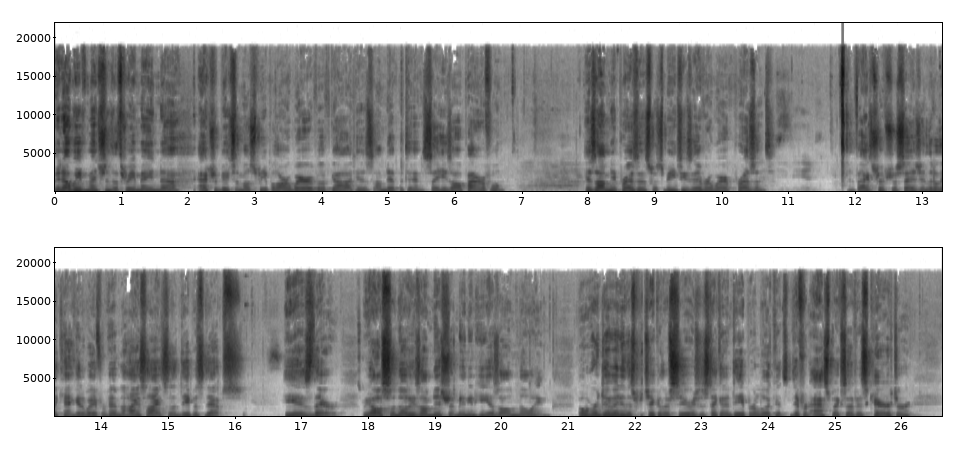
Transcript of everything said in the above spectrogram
You know, we've mentioned the three main uh, attributes that most people are aware of of God His omnipotence, say He's all powerful, His omnipresence, which means He's everywhere present. In fact, Scripture says you literally can't get away from Him. The highest heights, the deepest depths, He is there. We also know He's omniscient, meaning He is all knowing. But what we're doing in this particular series is taking a deeper look at different aspects of His character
